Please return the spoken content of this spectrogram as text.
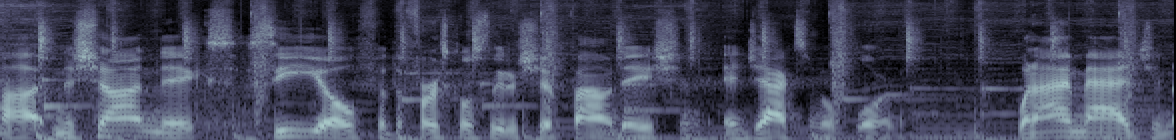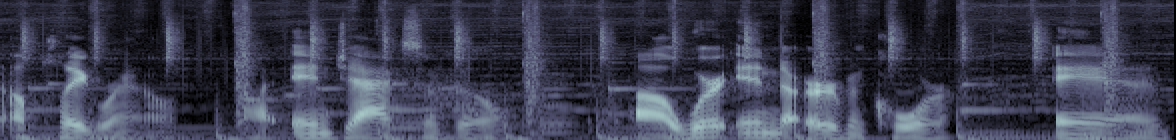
Uh, Nashawn Nix, CEO for the First Coast Leadership Foundation in Jacksonville, Florida. When I imagine a playground uh, in Jacksonville, uh, we're in the urban core, and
